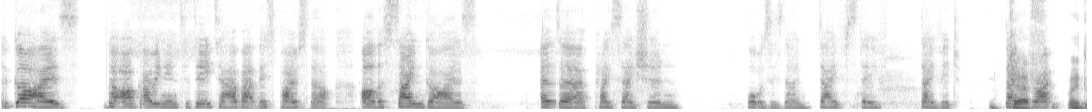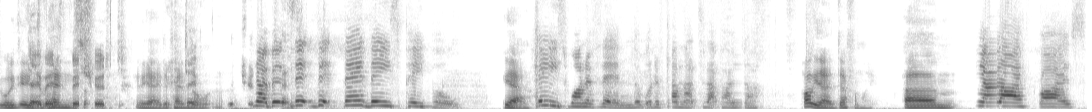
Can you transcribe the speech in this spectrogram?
The guys that are going into detail about this poster are the same guys as uh, PlayStation. What was his name? Dave, Steve, David. David, Jeff, right? it, it David depends. Richard. Yeah, it depends David on. Richard. No, but they, they, they're these people. Yeah. He's one of them that would have done that to that poster. Oh yeah, definitely. Um, Yeah, life, guys.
